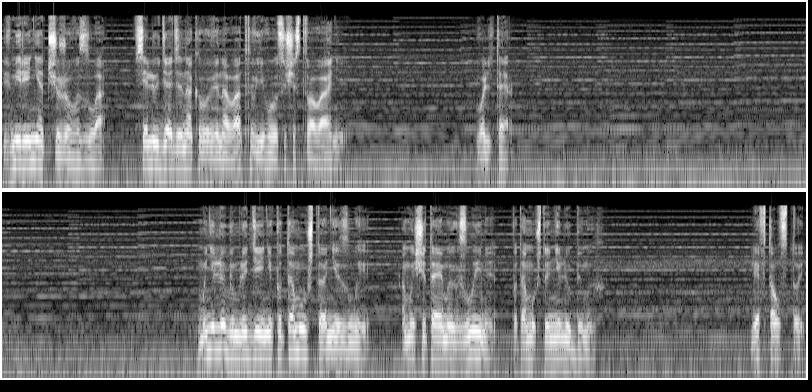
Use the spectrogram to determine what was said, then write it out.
В мире нет чужого зла. Все люди одинаково виноваты в его существовании. Вольтер. Мы не любим людей не потому, что они злы, а мы считаем их злыми, потому что не любим их. Лев Толстой.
